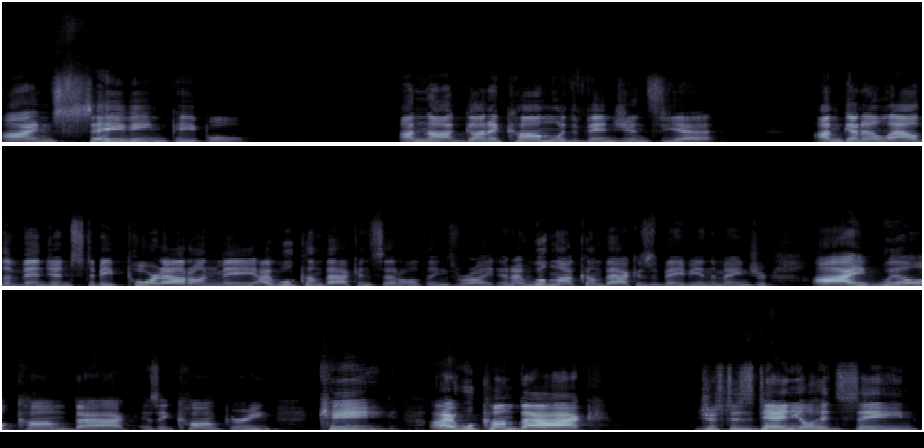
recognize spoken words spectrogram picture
I'm saving people. I'm not going to come with vengeance yet. I'm going to allow the vengeance to be poured out on me. I will come back and set all things right. And I will not come back as a baby in the manger. I will come back as a conquering king. I will come back just as Daniel had seen,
